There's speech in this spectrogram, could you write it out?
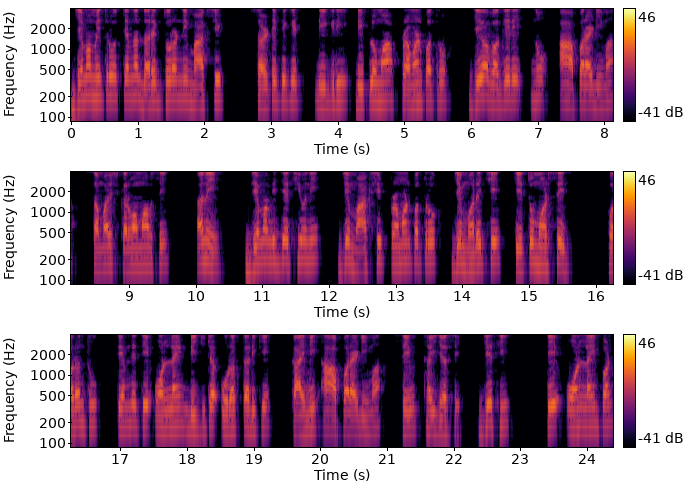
જેમાં મિત્રો તેમના દરેક ધોરણની માર્કશીટ સર્ટિફિકેટ ડિગ્રી ડિપ્લોમા પ્રમાણપત્રો જેવા વગેરેનો આ અપર આઈડીમાં સમાવેશ કરવામાં આવશે અને જેમાં વિદ્યાર્થીઓને જે માર્કશીટ પ્રમાણપત્રો જે મળે છે તે તો મળશે જ, પરંતુ તેમને તે ઓનલાઈન ડિજિટલ ઓળખ તરીકે કાયમી આ અપર આઈડીમાં સેવ થઈ જશે. જેથી તે ઓનલાઈન પણ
